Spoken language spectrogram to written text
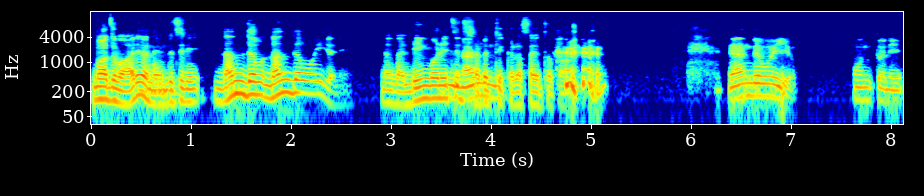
まあでもあれよね、別に何でも、何でもいいよね。なんかリンゴについて喋ってくださいとか、なんでもいいよ。本当に。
